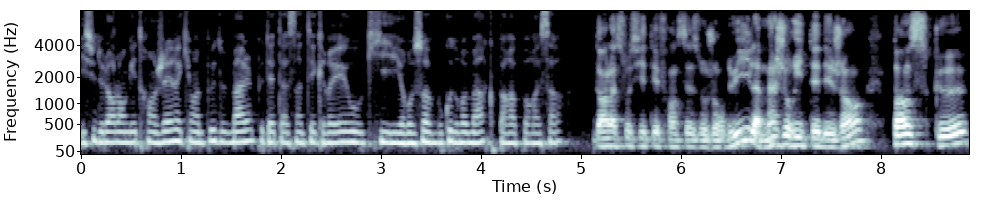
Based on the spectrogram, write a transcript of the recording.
issu de leur langue étrangère et qui ont un peu de mal peut-être à s'intégrer ou qui reçoivent beaucoup de remarques par rapport à ça? Dans la société française aujourd'hui, la majorité des gens pensent que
